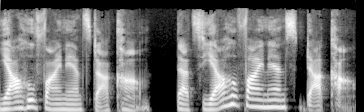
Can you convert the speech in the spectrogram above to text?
yahoofinance.com. That's yahoofinance.com.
